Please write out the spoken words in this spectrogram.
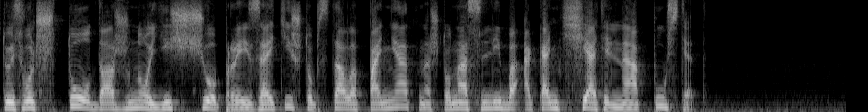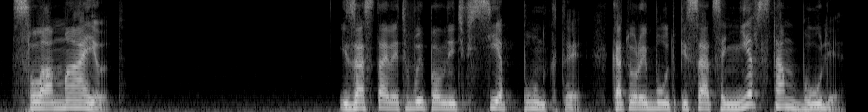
То есть вот что должно еще произойти, чтобы стало понятно, что нас либо окончательно опустят, сломают и заставят выполнить все пункты, которые будут писаться не в Стамбуле,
